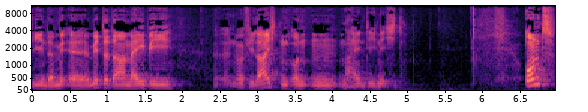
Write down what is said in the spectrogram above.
die in der äh, Mitte da, maybe, äh, nur vielleicht, und unten, nein, die nicht. Und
